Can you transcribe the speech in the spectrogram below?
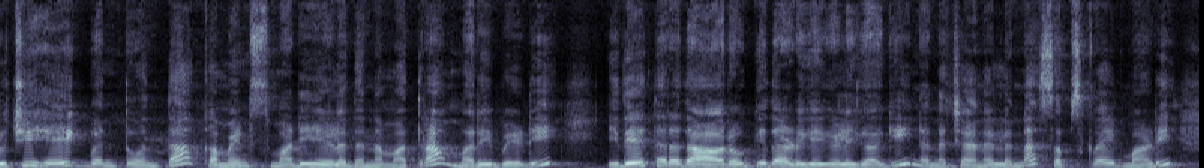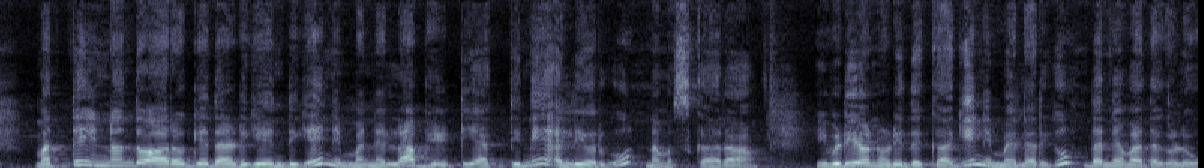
ರುಚಿ ಹೇಗೆ ಬಂತು ಅಂತ ಕಮೆಂಟ್ಸ್ ಮಾಡಿ ಹೇಳೋದನ್ನು ಮಾತ್ರ ಮರಿಬೇಡಿ. ಇದೇ ಥರದ ಆರೋಗ್ಯದ ಅಡುಗೆಗಳಿಗಾಗಿ ನನ್ನ ಚಾನಲನ್ನು ಸಬ್ಸ್ಕ್ರೈಬ್ ಮಾಡಿ. ಮತ್ತೆ ಇನ್ನೊಂದು ಆರೋಗ್ಯದ ಅಡುಗೆಯೊಂದಿಗೆ ನಿಮ್ಮನ್ನೆಲ್ಲ ಭೇಟಿಯಾಗ್ತೀನಿ. ಅಲ್ಲಿವರೆಗೂ ನಮಸ್ಕಾರ. ಈ ವಿಡಿಯೋ ನೋಡಿದ್ದಕ್ಕಾಗಿ ನಿಮ್ಮೆಲ್ಲರಿಗೂ ಧನ್ಯವಾದಗಳು.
